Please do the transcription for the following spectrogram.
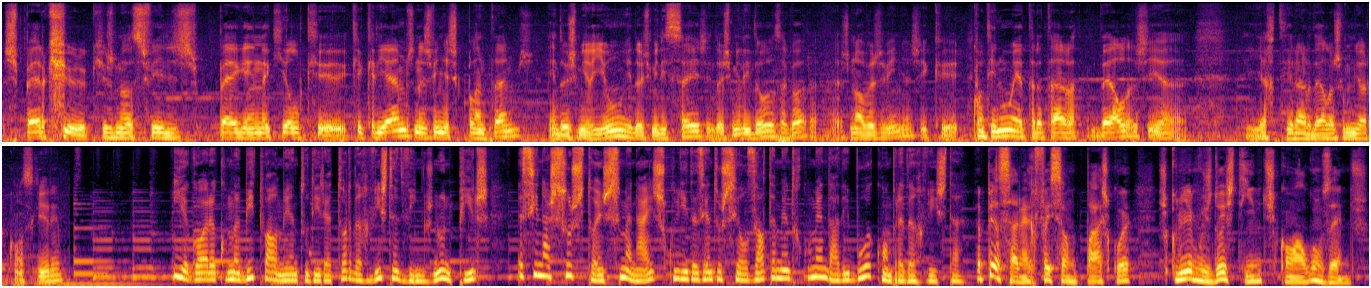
Espero que, que os nossos filhos peguem naquilo que, que criamos, nas vinhas que plantamos em 2001, em 2006, em 2012, agora, as novas vinhas, e que continuem a tratar delas e a, e a retirar delas o melhor que conseguirem. E agora, como habitualmente o diretor da revista de vinhos, Nuno Pires, assina as sugestões semanais escolhidas entre os selos altamente recomendado e boa compra da revista. A pensar na refeição de Páscoa, escolhemos dois tintos com alguns anos.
